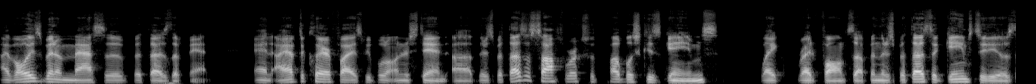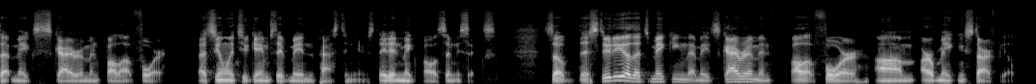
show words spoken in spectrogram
I've always been a massive Bethesda fan, and I have to clarify as people don't understand. Uh, there's Bethesda Softworks which publishes games like Redfall and stuff, and there's Bethesda Game Studios that makes Skyrim and Fallout 4. That's the only two games they've made in the past 10 years. They didn't make Fallout 76. So the studio that's making that made Skyrim and Fallout 4 um, are making Starfield,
